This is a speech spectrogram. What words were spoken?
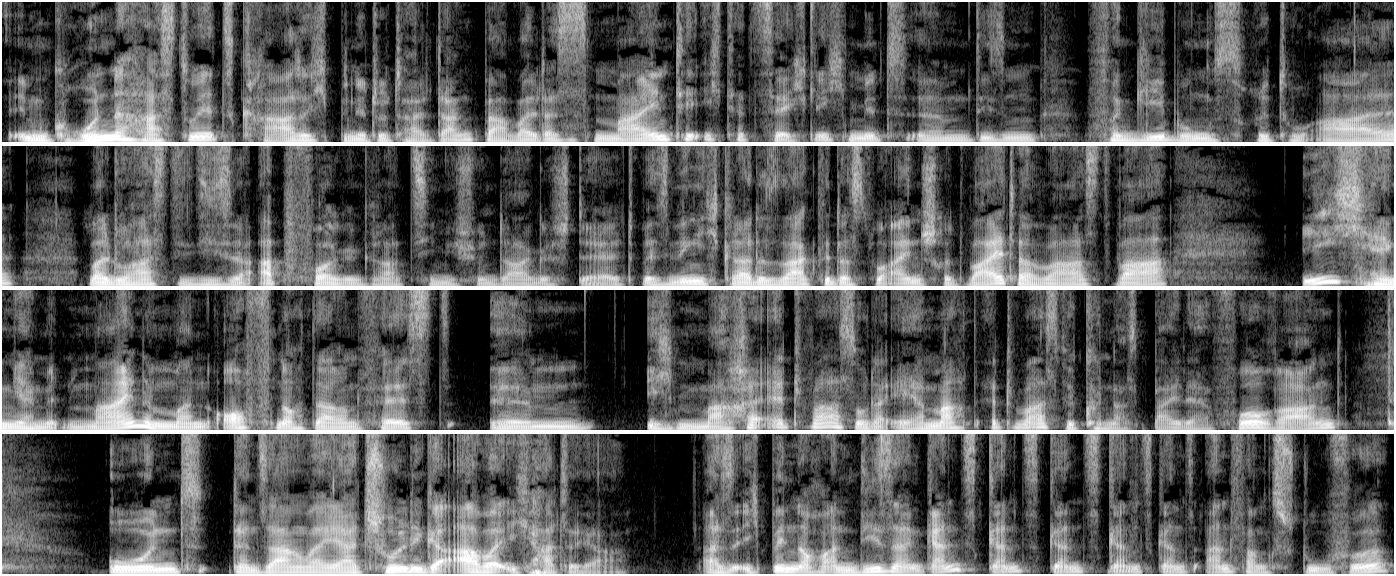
im Grunde hast du jetzt gerade, ich bin dir total dankbar, weil das ist, meinte ich tatsächlich mit ähm, diesem Vergebungsritual, weil du hast diese Abfolge gerade ziemlich schön dargestellt. Weswegen ich gerade sagte, dass du einen Schritt weiter warst, war, ich hänge ja mit meinem Mann oft noch daran fest, ähm, ich mache etwas oder er macht etwas, wir können das beide hervorragend. Und dann sagen wir ja, entschuldige, aber ich hatte ja. Also ich bin noch an dieser ganz, ganz, ganz, ganz, ganz Anfangsstufe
